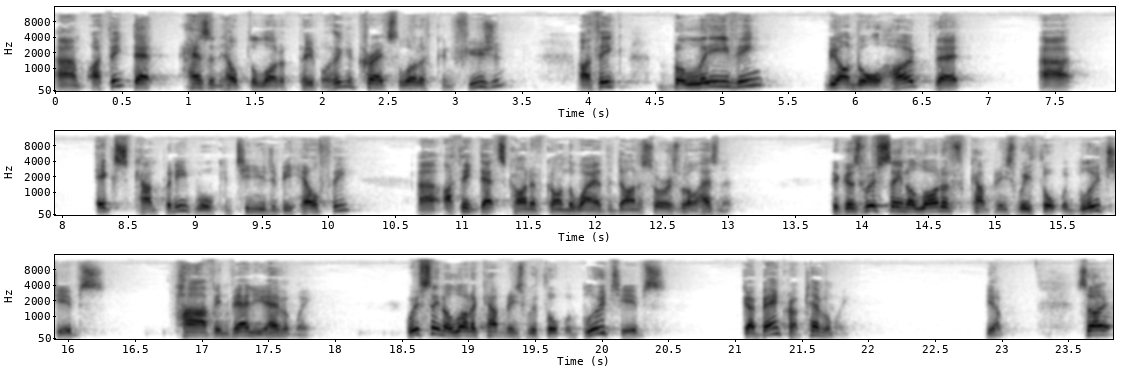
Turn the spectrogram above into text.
um, I think that hasn't helped a lot of people. I think it creates a lot of confusion. I think believing beyond all hope that uh, X company will continue to be healthy, uh, I think that's kind of gone the way of the dinosaur as well, hasn't it? Because we've seen a lot of companies we thought were blue chips halve in value, haven't we? We've seen a lot of companies we thought were blue chips go bankrupt, haven't we? Yep. So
